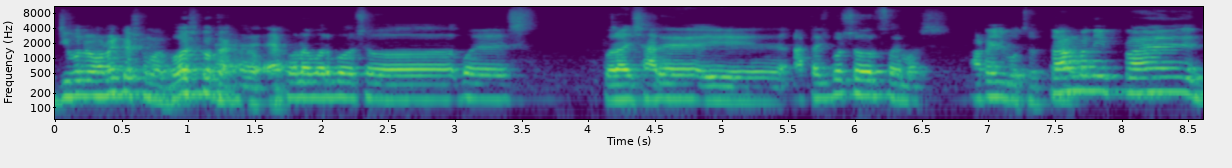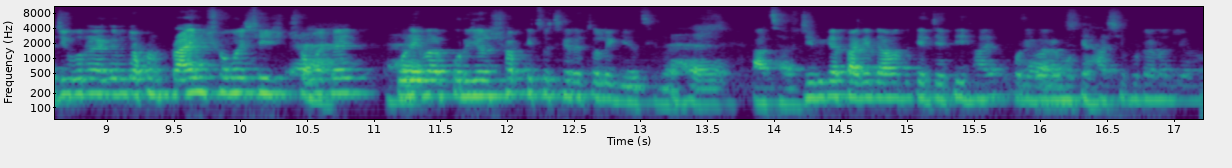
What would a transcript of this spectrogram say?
জীবনের অনেকটা সময় বয়স কত এখন হ্যাঁ, আমার বয়স বয়স প্রায় সাড়ে আঠাশ বছর ছয় মাস। আঠাশ বছর। তার মানে প্রায় জীবনের একদম যখন প্রাইম সময় সেই সময়টায় পরিবার পরিজন সবকিছু ছেড়ে চলে গিয়েছিলেন। হ্যাঁ। আচ্ছা জীবিকার তাগিদে আমাদেরকে যেতেই হয় পরিবারের মুখে হাসি ফোটানোর জন্য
